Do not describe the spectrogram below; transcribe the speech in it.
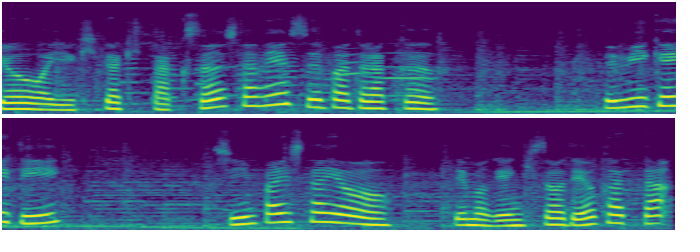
今日は雪かきたくさんしたね、スーパートラック。ベビーケイティ心配したよ。でも元気そうでよかった。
